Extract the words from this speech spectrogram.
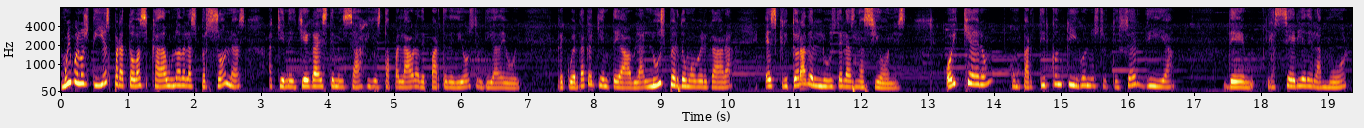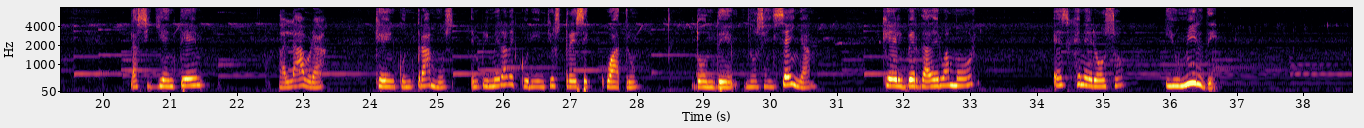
Muy buenos días para todas y cada una de las personas a quienes llega este mensaje y esta palabra de parte de Dios del día de hoy. Recuerda que quien te habla, Luz Perdomo Vergara, escritora de Luz de las Naciones. Hoy quiero compartir contigo en nuestro tercer día de la serie del amor la siguiente palabra que encontramos en Primera de Corintios 13, 4 donde nos enseña que el verdadero amor es generoso y humilde.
